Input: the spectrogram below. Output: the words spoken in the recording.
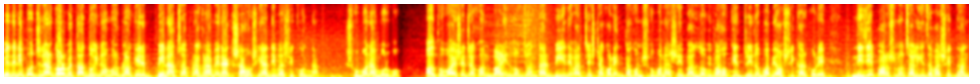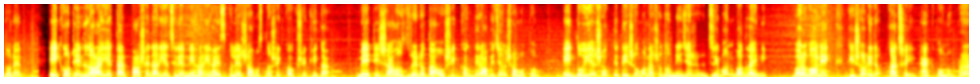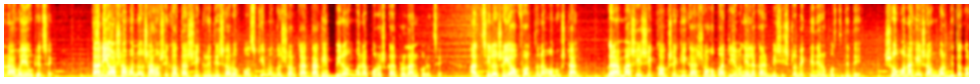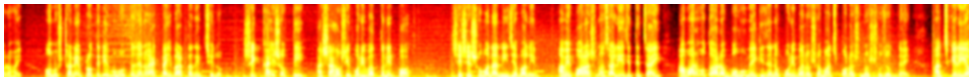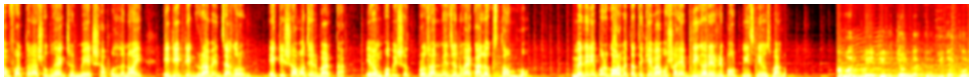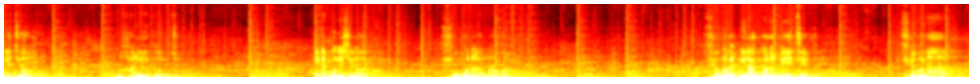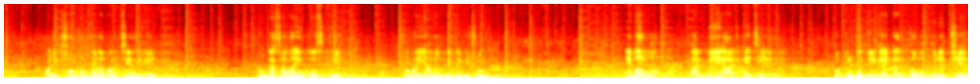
মেদিনীপুর জেলার গড়বেতা দুই নম্বর ব্লকের বেনাচাপড়া গ্রামের এক সাহসী আদিবাসী কন্যা, সুমনা মুর্মু। অল্প বয়সে যখন বাড়ির লোকজন তার বিয়ে দেওয়ার চেষ্টা করেন, তখন সুমনা সেই বাল্য বিবাহকে দৃঢ়ভাবে অস্বীকার করে নিজের পড়াশোনা চালিয়ে যাওয়ার সিদ্ধান্ত নেন। এই কঠিন লড়াইয়ে তার পাশে দাঁড়িয়েছিলেন নেহারি হাই স্কুলের সমস্ত শিক্ষক, শিক্ষিকা। মেয়েটির সাহস, দৃঢ়তা ও শিক্ষকদের অবিচল সমর্থন, এই দইয়ের শক্তিতেই সুমনা শুধু নিজের জীবন বদলায়নি বরং অনেক কিশোরীর কাছে এক অনুপ্রেরণা হয়ে উঠেছে। তারই অসামান্য সাহসিকতার স্বীকৃতি স্বরূপ পশ্চিমবঙ্গ সরকার তাকে বীরঙ্গনা পুরস্কার প্রদান করেছে। আজ ছিল সেই অভ্যর্থনা অনুষ্ঠান। গ্রামবাসী, শিক্ষক, শিক্ষিকা, সহপাঠী এবং এলাকার বিশিষ্ট ব্যক্তিদের উপস্থিতিতে সুমনাকে সংবর্ধিত করা হয়। অনুষ্ঠানের প্রতিটি মুহূর্ত যেন একটাই বার্তা দিচ্ছিল, শিক্ষাই শক্তি আর সাহসী পরিবর্তনের পথ। শেষে সুমনা নিজে বলেন, আমি পড়াশোনা চালিয়ে যেতে চাই আমার মতো আরও বহু মেয়েকে যেন পরিবার ও সমাজ পড়াশোনার সুযোগ দেয়। আজকের এই অভ্যর্থনা শুধু একজন মেয়ের সাফল্য নয়, এটি একটি গ্রামের জাগরণ, একটি সমাজের বার্তা এবং ভবিষ্যৎ প্রজন্মের জন্য এক আলোক স্তম্ভ। মেদিনীপুর গড়বেতা থেকে বাবু সাহেব দিগারের রিপোর্ট, পিস নিউজ বাংলা। আমার বেটির জন্য তুমি যা করেছ, ভালোই করেছ। এটা বলেছিল সুমনার বাবা। সুমনা বীরাঙ্গনা পেয়েছে। সুমনা অনেক সম্বর্ধনা পাচ্ছে আজকে। তোমরা সবাই উপস্থিত, সবাই আনন্দিত ভীষণ। এবং তার বিয়ে আটকেছে পত্রপত্রিকায় তার খবর বেরোচ্ছে,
